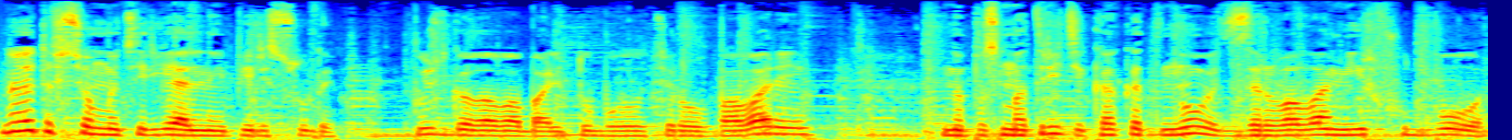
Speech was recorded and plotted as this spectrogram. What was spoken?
Но это все материальные пересуды. Пусть голова болит у бухгалтеров Баварии, но посмотрите, как эта новость взорвала мир футбола.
